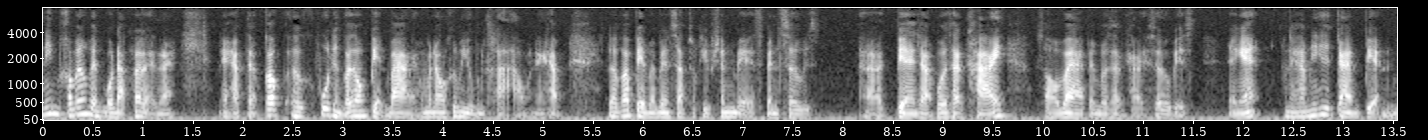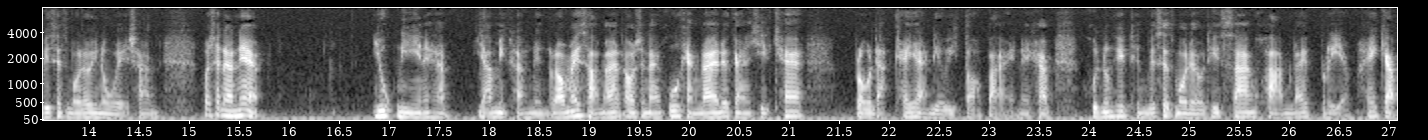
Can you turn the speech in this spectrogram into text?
นี่เขาไม่ต้องเปลี่ยน product เท่าไหร่นะนะครับ แต่ก็เออพูดถึงก็ต้องเปลี่ยนบ้างแหละเพราะมันต้องขึ้นมาอยู่บน cloud นะครับ แล้วก็เปลี่ยนมาเป็น subscription base เป็น service เปลี่ยนจากบริษัทขายซอฟต์แวร์เป็นบริษัทขาย service อย่างเงี้ยนะครับนี่คือการเปลี่ยน business model innovation เพราะฉะนั้นเนี่ยยุคนี้นะครับ ย้ำอีกครั้งหนึ่ง เราไม่สามารถเอาชนะคู่แข่งได้ด้วยการคิดแค่ Product แค่อย่างเดียวอีกต่อไปนะครับ คุณต้องคิดถึง business model ที่สร้างความได้เปรียบให้กับ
